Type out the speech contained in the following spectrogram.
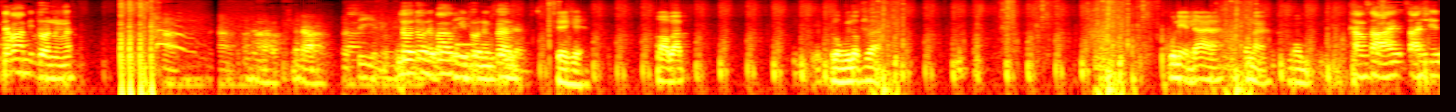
ในบ้านมีตัวหนึ่งนะอ่าอ่าอ่าได้ตัวตี้นี่โจโจในบ้านมีตัวหนึ่งเพื่อนโอเคโอเครอแบบลงวิลบช่วยกูเน็ตได้นะตรงไหนมุมทางซ้ายซ้ายชิด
